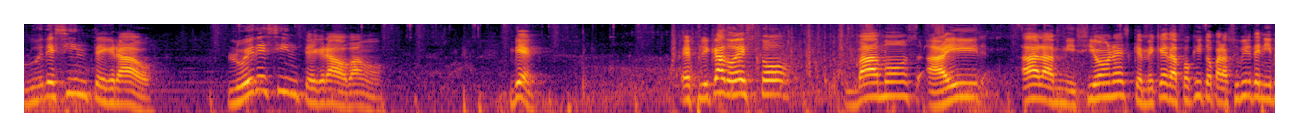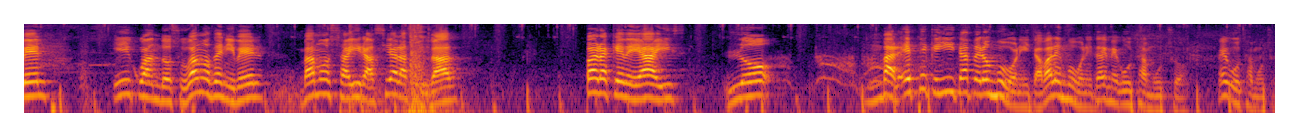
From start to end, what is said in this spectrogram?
Lo he desintegrado Lo he desintegrado, vamos Bien Explicado esto Vamos a ir a las misiones Que me queda poquito para subir de nivel Y cuando subamos de nivel Vamos a ir hacia la ciudad Para que veáis Lo... Vale, es pequeñita pero es muy bonita, ¿vale? Es muy bonita y me gusta mucho Me gusta mucho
